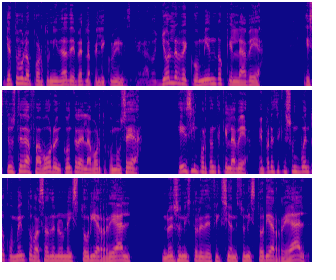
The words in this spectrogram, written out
¿Ya tuvo la oportunidad de ver la película Inesperado? Yo le recomiendo que la vea. Esté usted a favor o en contra del aborto, como sea. Es importante que la vea. Me parece que es un buen documento basado en una historia real. No es una historia de ficción, es una historia real.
